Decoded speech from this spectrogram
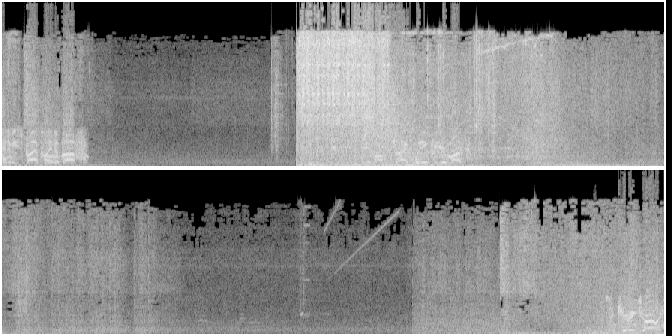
Enemy spy plane above. Napalm strike waiting for your mark. Securing Charlie.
